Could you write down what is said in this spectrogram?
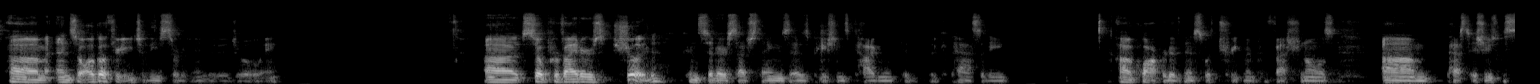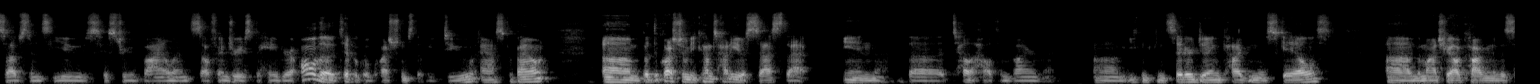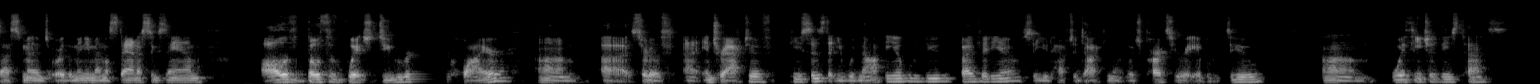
Um, and so I'll go through each of these sort of individually. Uh, so providers should consider such things as patient's cognitive capacity, uh, cooperativeness with treatment professionals, um, past issues with substance use, history of violence, self-injurious behavior, all the typical questions that we do ask about. Um, but the question becomes, how do you assess that in the telehealth environment? Um, you can consider doing cognitive scales, um, the Montreal Cognitive Assessment or the Mini Mental Status Exam, all of both of which do require um, uh, sort of uh, interactive pieces that you would not be able to do by video. So you'd have to document which parts you were able to do um, with each of these tests.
